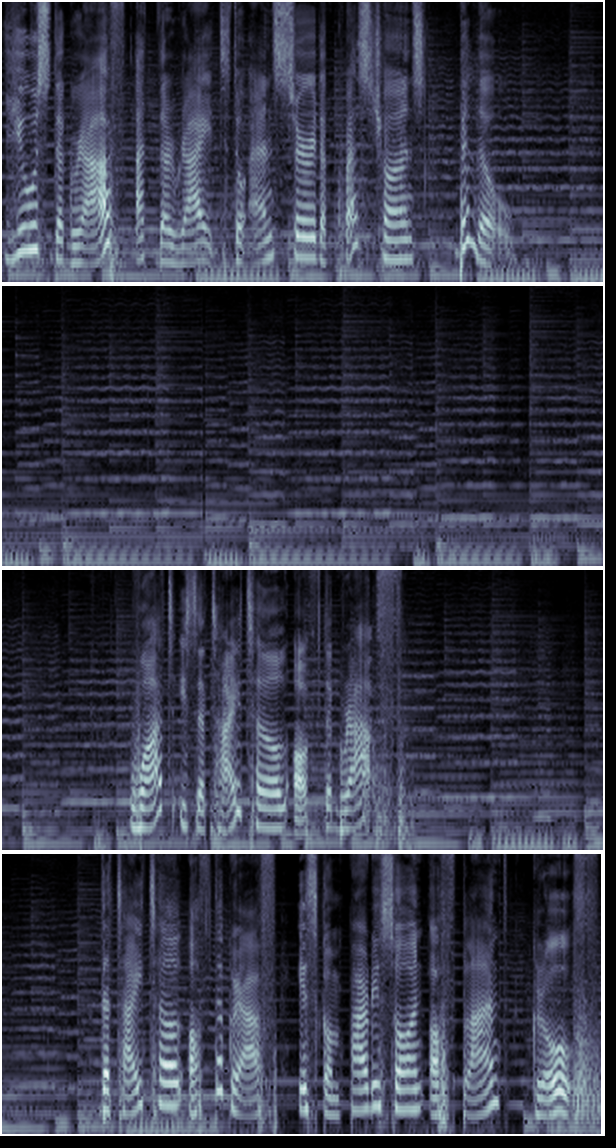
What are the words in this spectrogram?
Use the graph at the right to answer the questions below. What is the title of the graph? The title of the graph is Comparison of Plant Growth.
